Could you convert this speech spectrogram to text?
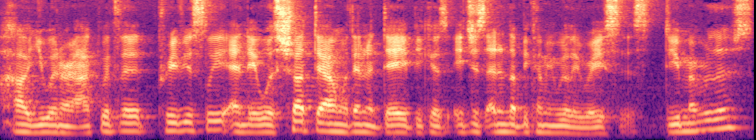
how you interact with it previously, and it was shut down within a day because it just ended up becoming really racist. Do you remember this?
